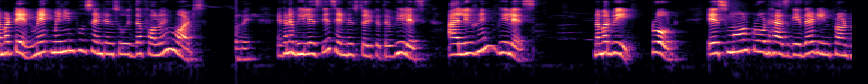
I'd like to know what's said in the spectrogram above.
Number 10. Make meaningful sentence with the following words. হবে এখানে ভিলেজ দিয়ে সেন্টেন্স তৈরি করতে হবে village I live in village number B crowd a small crowd has gathered in front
